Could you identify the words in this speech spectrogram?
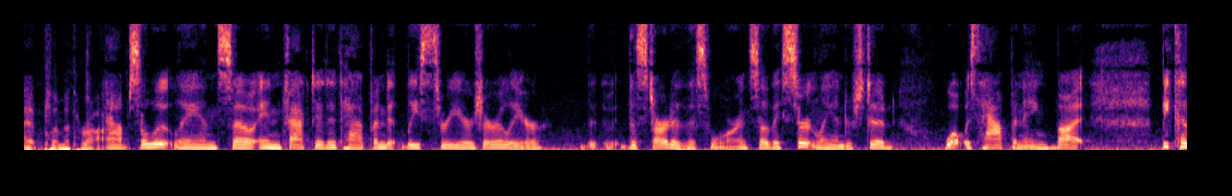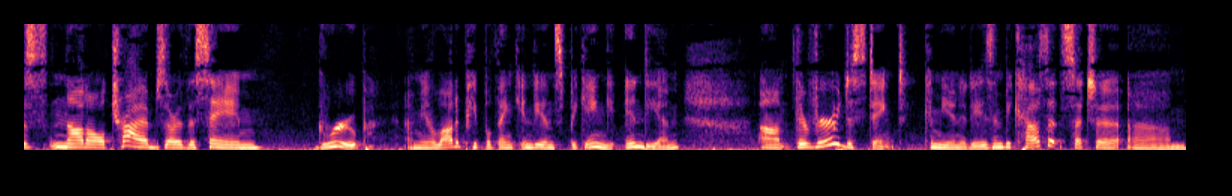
at Plymouth Rock. Absolutely. And so, in fact, it had happened at least three years earlier the, the start of this war, and so they certainly understood what was happening. But because not all tribes are the same group, I mean, a lot of people think Indians speak Indian. Um, they're very distinct communities, and because it's such a um,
